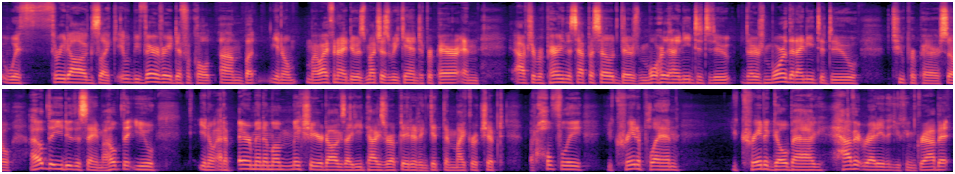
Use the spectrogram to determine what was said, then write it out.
with three dogs. Like it would be very very difficult. Um, but you know, my wife and I do as much as we can to prepare. And after preparing this episode, there's more that I need to do. There's more that I need to do to prepare. So I hope that you do the same. I hope that you you know, at a bare minimum, make sure your dog's ID tags are updated and get them microchipped. But hopefully, you create a plan you create a go bag, have it ready that you can grab it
